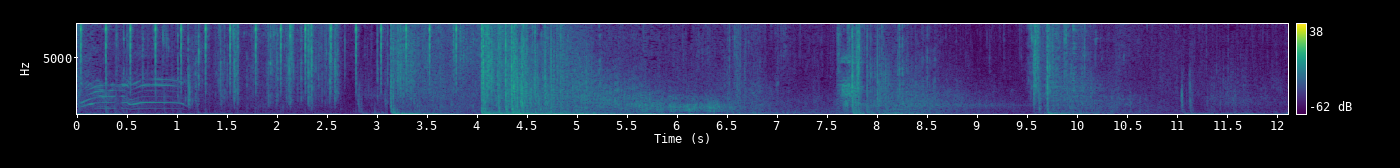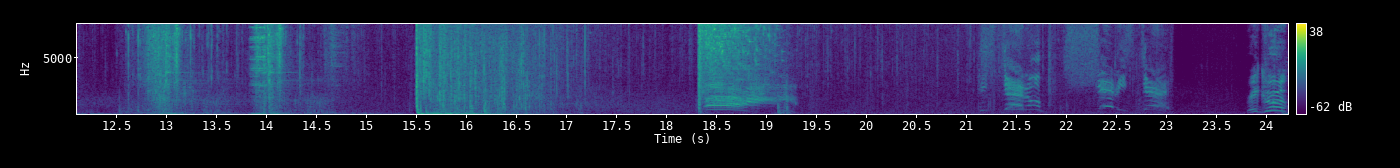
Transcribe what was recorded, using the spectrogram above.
Fire in the hole! He's dead! Oh, shit, he's dead! Regroup.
